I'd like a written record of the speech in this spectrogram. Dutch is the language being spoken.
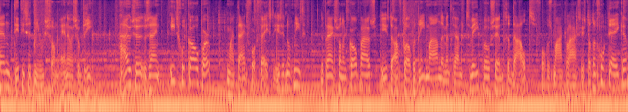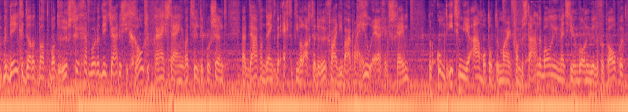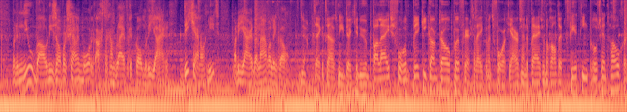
En dit is het nieuws van NOS op 3. Huizen zijn iets goedkoper, maar tijd voor feesten is het nog niet. De prijs van een koophuis is de afgelopen drie maanden met ruim 2% gedaald. Volgens makelaars is dat een goed teken. We denken dat het wat, wat rustiger gaat worden dit jaar. Dus die grote prijsstijgingen van 20%, ja, daarvan denken we echt dat die wel achter de rug waren. Die waren wel heel erg extreem. Er komt iets meer aanbod op de markt van bestaande woningen. Mensen die hun woning willen verkopen. Maar de nieuwbouw die zal waarschijnlijk behoorlijk achter gaan blijven de komende jaren. Dit jaar nog niet, maar de jaren daarna wellicht wel. Ja, dat betekent trouwens niet dat je nu een paleis voor een prikkie kan kopen. Vergeleken met vorig jaar zijn de prijzen nog altijd 14% hoger.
